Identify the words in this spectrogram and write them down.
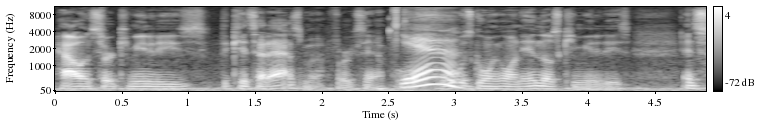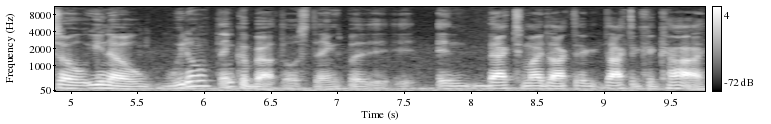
how in certain communities the kids had asthma, for example. Yeah. What was going on in those communities. And so, you know, we don't think about those things. But it, and back to my doctor, Dr. Kakai,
